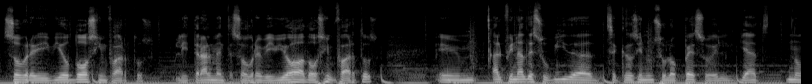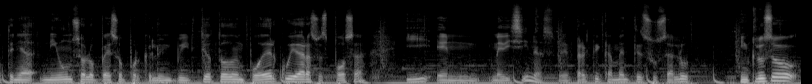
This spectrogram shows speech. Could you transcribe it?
Sobrevivió dos infartos, literalmente sobrevivió a dos infartos, Em, al final de su vida se quedó sin un solo peso. Él ya no tenía ni un solo peso porque lo invirtió todo en poder cuidar a su esposa y en medicinas, en prácticamente su salud. Incluso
